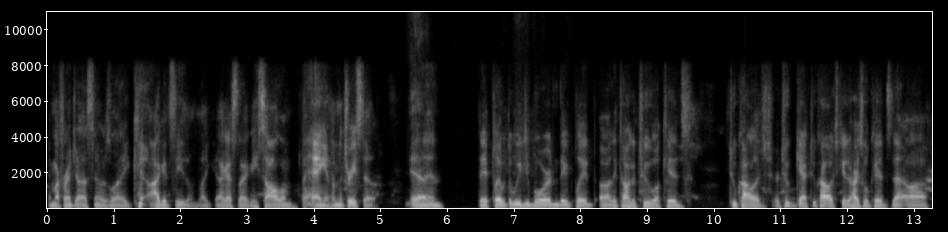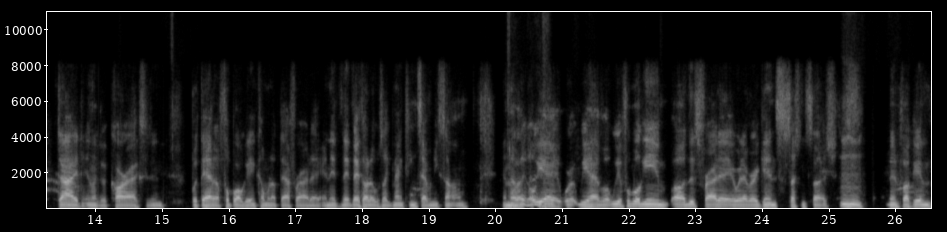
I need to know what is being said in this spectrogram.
And my friend Justin was like, I could see them. Like, I guess like he saw them the hanging from the tree still. Yeah. And then they played with the Ouija board and they played, uh, they talked to two uh, kids two college or two yeah two college kids or high school kids that uh died in like a car accident but they had a football game coming up that friday and they, they, they thought it was like 1970 something and they're Oh, like oh yeah we're, we have a we have a football game uh this friday or whatever against such and such Mm-hmm. and then fucking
